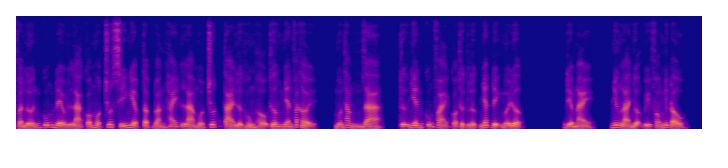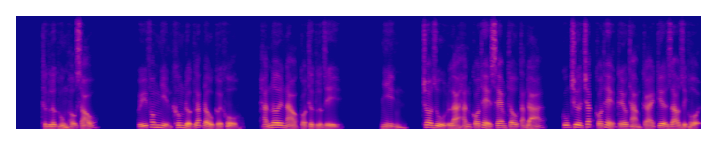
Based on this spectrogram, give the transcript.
phần lớn cũng đều là có một chút xí nghiệp tập đoàn hay là một chút tài lực hùng hậu thương nhân phát khởi, muốn tham gia, tự nhiên cũng phải có thực lực nhất định mới được. Điểm này, nhưng là nhượng quý phong nhức đầu. Thực lực hùng hậu sáu. Quý phong nhịn không được lắc đầu cười khổ, hắn nơi nào có thực lực gì? Nhìn, cho dù là hắn có thể xem thấu tảng đá, cũng chưa chắc có thể kêu thảm cái kia giao dịch hội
